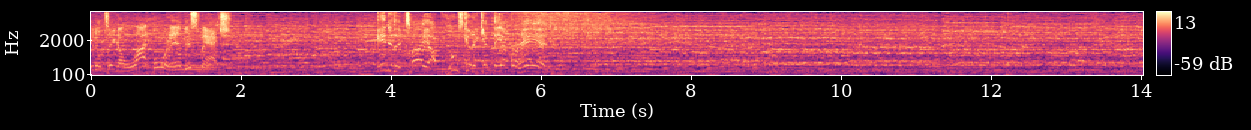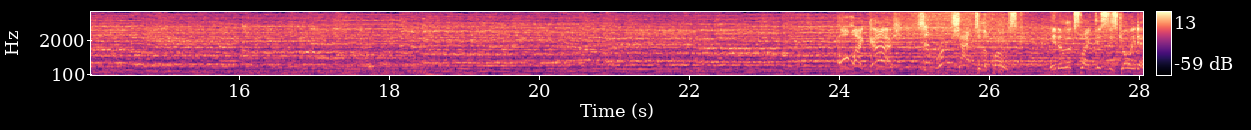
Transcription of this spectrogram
it'll take a lot more to end this match. Into the tie-up. Who's to get the upper hand? To the post. And it looks like this is going to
